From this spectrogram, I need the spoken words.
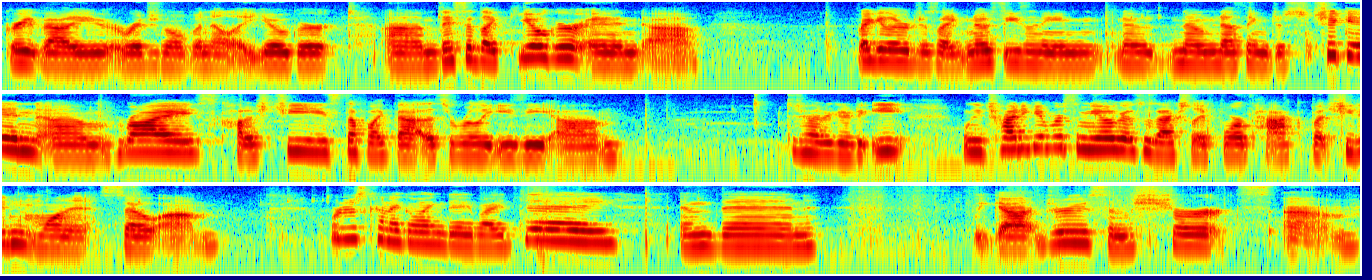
great value original vanilla yogurt. Um, they said like yogurt and uh, regular, just like no seasoning, no no nothing, just chicken, um, rice, cottage cheese, stuff like that. That's really easy um, to try to get her to eat. We tried to give her some yogurt. This was actually a four pack, but she didn't want it. So um, we're just kind of going day by day. And then we got Drew some shirts. Um,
